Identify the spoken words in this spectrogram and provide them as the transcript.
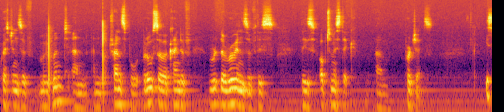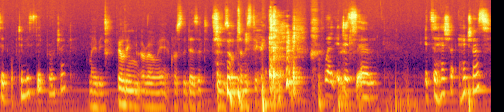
questions of movement and, and transport, but also a kind of ru- the ruins of this these optimistic um, projects. Is it optimistic project? Maybe building a railway across the desert seems optimistic. Well, it is. Um, it's a Hejaz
